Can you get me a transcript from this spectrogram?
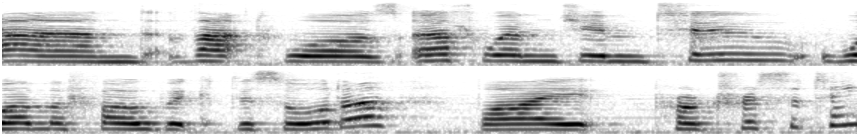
And that was Earthworm Jim 2 Wormophobic Disorder by Protricity.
